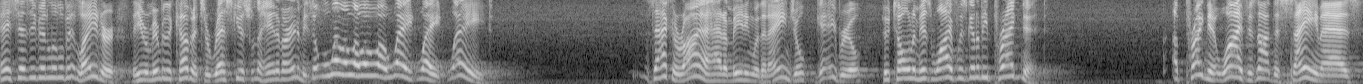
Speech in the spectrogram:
And he says even a little bit later that he remembered the covenant to rescue us from the hand of our enemies. No, whoa, whoa, whoa, whoa, whoa, wait, wait, wait. Zechariah had a meeting with an angel, Gabriel, who told him his wife was going to be pregnant. A pregnant wife is not the same as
